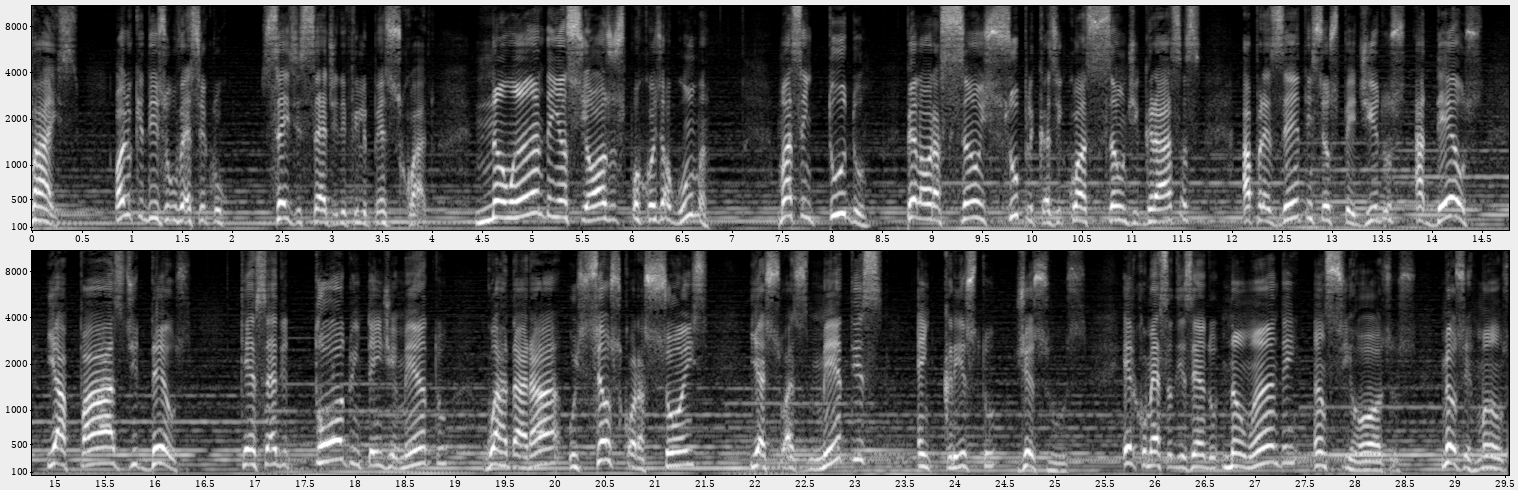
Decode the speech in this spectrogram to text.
Paz. Olha o que diz o versículo 6 e 7 de Filipenses 4. Não andem ansiosos por coisa alguma, mas em tudo, pela oração e súplicas e com ação de graças, apresentem seus pedidos a Deus e a paz de Deus, que excede todo entendimento, guardará os seus corações e as suas mentes em Cristo Jesus. Ele começa dizendo: Não andem ansiosos. Meus irmãos,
